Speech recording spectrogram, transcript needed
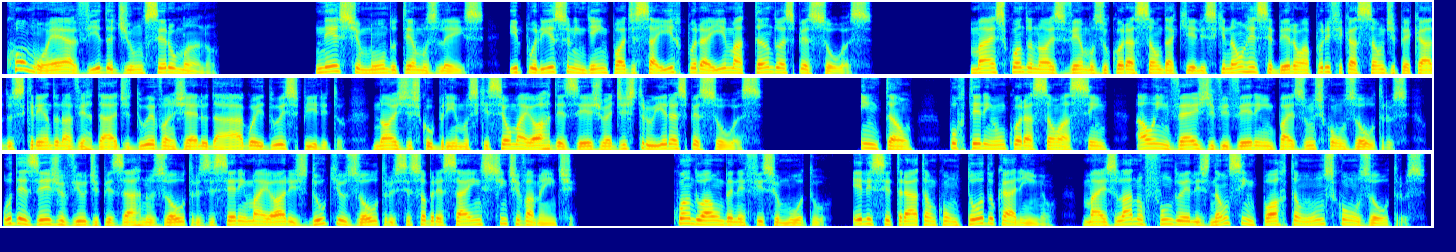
Como é a vida de um ser humano? Neste mundo temos leis, e por isso ninguém pode sair por aí matando as pessoas. Mas quando nós vemos o coração daqueles que não receberam a purificação de pecados crendo na verdade do Evangelho da água e do Espírito, nós descobrimos que seu maior desejo é destruir as pessoas. Então, por terem um coração assim, ao invés de viverem em paz uns com os outros, o desejo vil de pisar nos outros e serem maiores do que os outros se sobressai instintivamente. Quando há um benefício mútuo, eles se tratam com todo carinho, mas lá no fundo eles não se importam uns com os outros.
